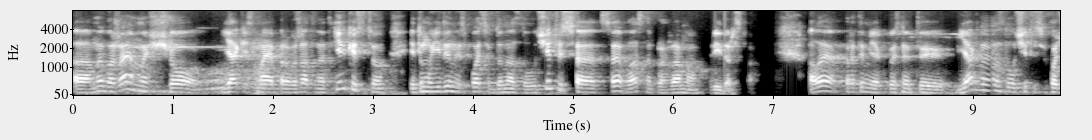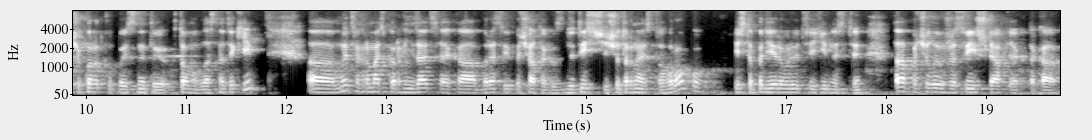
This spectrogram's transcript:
Е, ми вважаємо, що якість має переважати над кількістю, і тому єдиний спосіб до нас долучитися це власне програма лідерства. Але перед тим як пояснити, як до нас долучитися, хочу коротко пояснити, хто ми власне такі. Е, Ми це громадська організація, яка бере свій початок з 2014 року, після подій революції гідності, та почали вже свій шлях як така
